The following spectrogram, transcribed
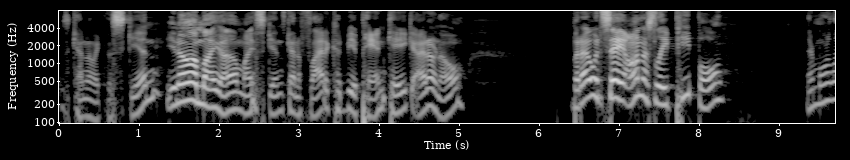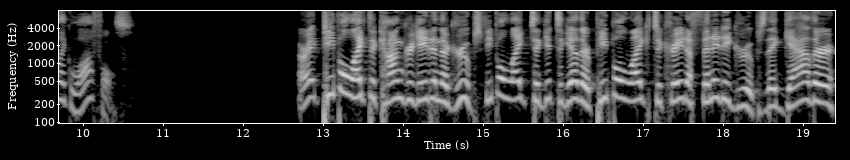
it's kind of like the skin, you know. I'm like, oh, my skin's kind of flat. It could be a pancake. I don't know. But I would say, honestly, people, they're more like waffles. All right, people like to congregate in their groups. People like to get together. People like to create affinity groups. They gather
